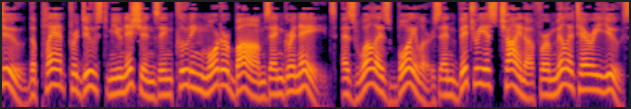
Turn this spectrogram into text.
II the plant produced munitions including mortar bombs and grenades, as well as boilers and vitreous china for military use.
